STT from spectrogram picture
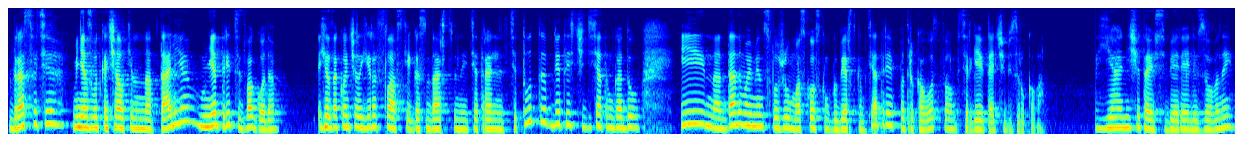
Здравствуйте, меня зовут Качалкина Наталья, мне 32 года. Я закончила Ярославский государственный театральный институт в 2010 году и на данный момент служу в Московском губернском театре под руководством Сергея Витальевича Безрукова. Я не считаю себя реализованной.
